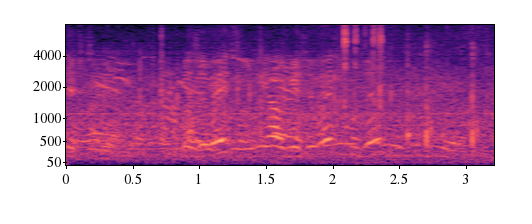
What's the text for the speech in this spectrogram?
Jeszcze jeden. Mierzyłeś? Michał, mierzyłeś? Może?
